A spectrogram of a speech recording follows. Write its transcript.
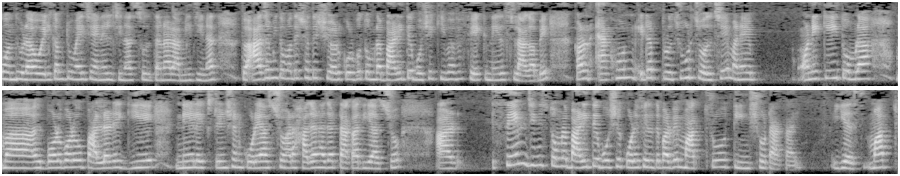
বন্ধুরা welcome to my channel Zeenat Sultan, আর আমি জিনাত। তো আজ আমি তোমাদের সাথে শেয়ার করব তোমরা বাড়িতে বসে কীভাবে ফেক নেলস লাগাবে। কারণ এখন এটা প্রচুর চলছে মানে অনেকেই তোমরা বড় বড় পার্লারে গিয়ে নেল এক্সটেনশন করে আসছো আর হাজার হাজার টাকা দিয়ে আসছো। আর সেম জিনিস তোমরা বাড়িতে বসে করে ফেলতে পারবে মাত্র তিনশো টাকায়। ইয়েস মাত্র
